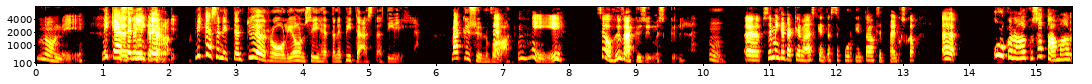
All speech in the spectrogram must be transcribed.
No niin. Mikä se, se minkä niiden, takia- mikä se niiden työrooli on siihen, että ne pitää sitä tilillä? Mä kysyn Se, vaan. niin. Se on hyvä kysymys kyllä. Mm. Ö, se, minkä takia mä äsken tässä kurkin taaksepäin, koska ö, ulkona alkoi satamaan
